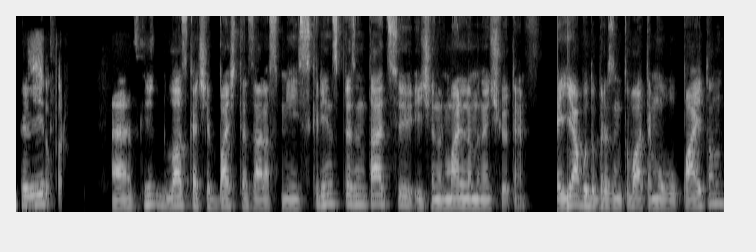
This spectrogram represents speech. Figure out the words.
Привіт. Супер. Е, Скажіть, будь ласка, чи бачите зараз мій скрін з презентацією і чи нормально мене чути? Я буду презентувати мову Python.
